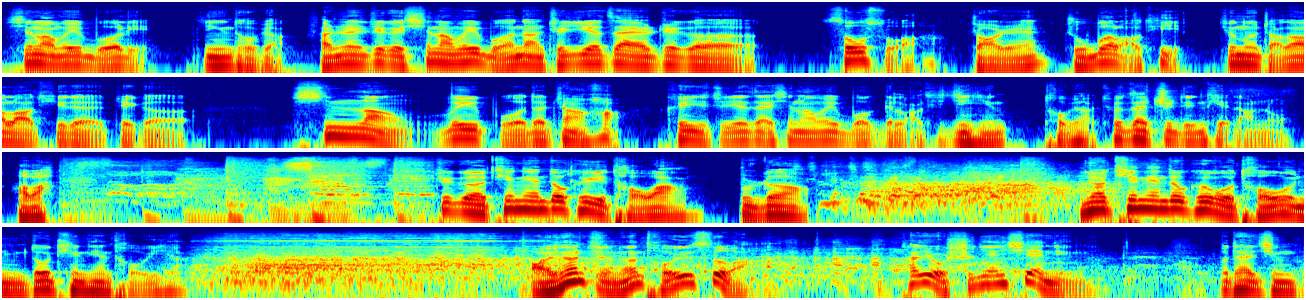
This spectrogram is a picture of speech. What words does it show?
新浪微博里进行投票。反正这个新浪微博呢，直接在这个搜索找人主播老 T 就能找到老 T 的这个新浪微博的账号，可以直接在新浪微博给老 T 进行投票，就在置顶帖当中，好吧？这个天天都可以投啊。不知道，你要天天都给我投，你们都天天投一下，好像只能投一次吧，它有时间限定的，不太清楚。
